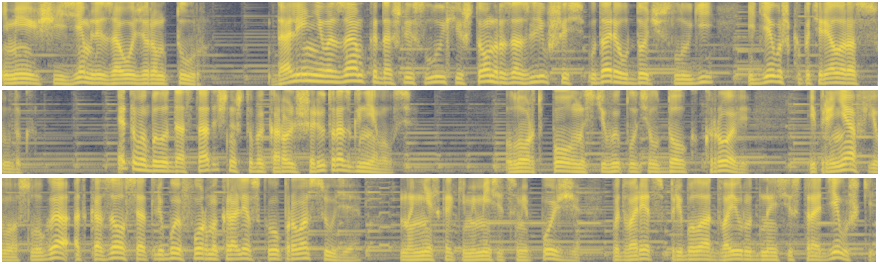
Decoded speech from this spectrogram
имеющий земли за озером Тур. До Оленьего замка дошли слухи, что он, разозлившись, ударил дочь слуги, и девушка потеряла рассудок. Этого было достаточно, чтобы король Шрют разгневался. Лорд полностью выплатил долг крови, и, приняв его, слуга отказался от любой формы королевского правосудия. Но несколькими месяцами позже во дворец прибыла двоюродная сестра девушки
